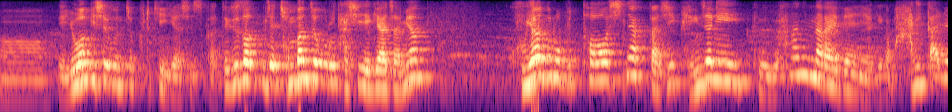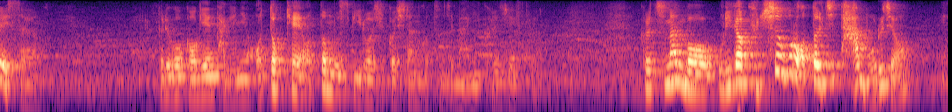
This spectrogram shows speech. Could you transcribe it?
어, 예, 요한계시록은 좀 그렇게 얘기할 수 있을 것 같아요. 그래서 이제 전반적으로 다시 얘기하자면 구약으로부터 신약까지 굉장히 그 하나님 나라에 대한 이야기가 많이 깔려 있어요. 그리고 거기엔 당연히 어떻게 어떤 모습이 이루어질 것이라는 것도 이제 많이 그려져 있고요. 그렇지만 뭐 우리가 구체적으로 어떨지 다 모르죠. 예.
